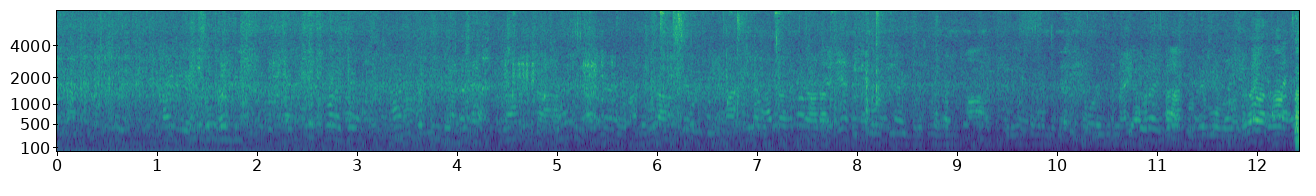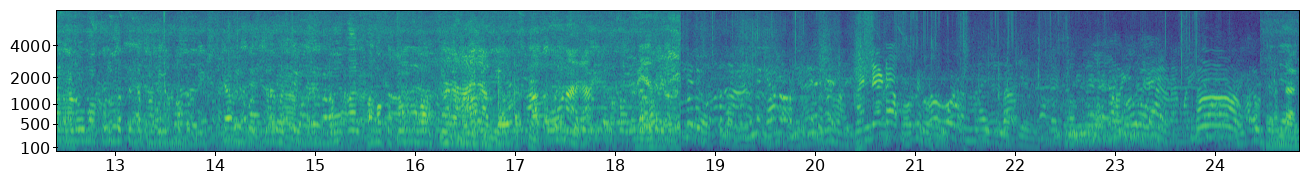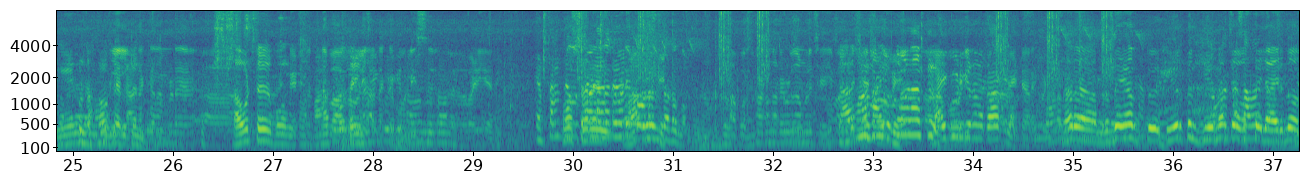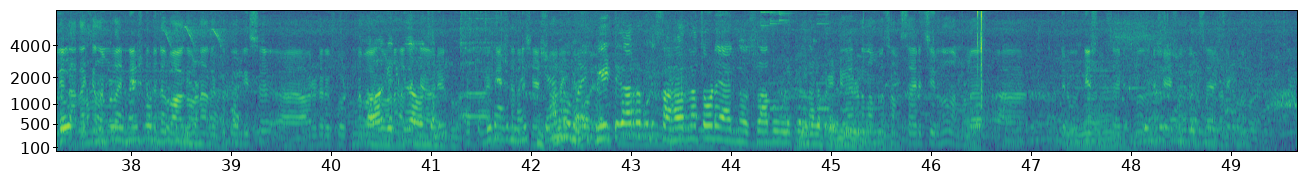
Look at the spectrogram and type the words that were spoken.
സങ്കടവും ആ കുടുംബത്തിന്റെ പ്രതികരണം പ്രതീക്ഷിക്കാവുന്ന രീതിയിലുള്ള മറ്റു വിവരങ്ങളും നമുക്ക് തുടർന്ന് എത്ര ദിവസം തുടങ്ങും മൃതദേഹം തീർത്തും ജീർണിച്ച അവസ്ഥയിലായിരുന്നു അത് നമ്മൾ അന്വേഷണത്തിന്റെ ഭാഗമാണ്. അതൊക്കെ പോലീസ് അവരുടെ റിപ്പോർട്ടിന്റെ ഭാഗമാണ്. അതൊക്കെ അവർ അന്വേഷണത്തിന് ശേഷം വീട്ടുകാരുടെ കൂടി സഹകരണത്തോടെയായിരുന്നു സ്ലാബ് വിളിക്കൽ നമ്മൾ സംസാരിച്ചിരുന്നു. നമ്മൾ ഇതിനു മുന്നേ സംസാരിച്ചിരുന്നു. അതിന് ശേഷം സംസാരിച്ചിരുന്നു.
